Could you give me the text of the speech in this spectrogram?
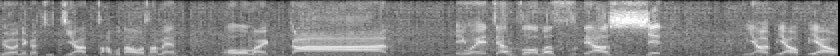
哟，你看几甲炸不到我上面。Oh my god！因为这样子我们死掉。shit！不要不要不要！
